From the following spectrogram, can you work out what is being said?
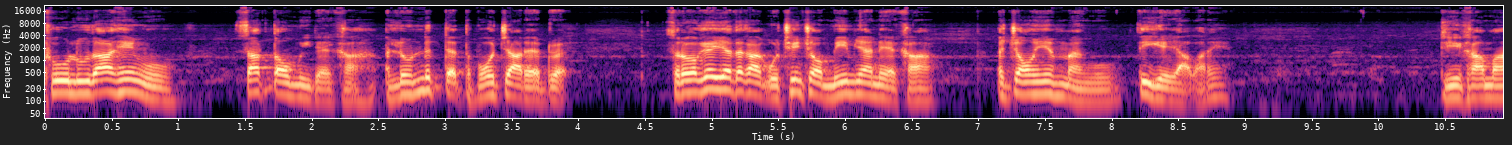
ထိုလူသားဟင်းကိုစားတော့မိတဲ့အခါအလွန်နှစ်သက်သဘောကျတဲ့အတွက်စရောကဲယတကကိုချင်းချော့မေးမြန်းတဲ့အခါအကြောင်းရင်းမှန်ကိုသိခဲ့ရပါတယ်။ဒီအခါမှာ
